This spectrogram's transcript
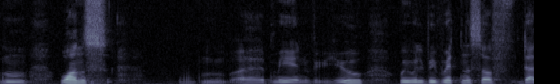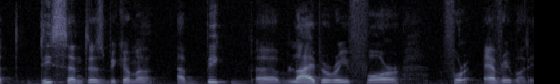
mm, once mm, uh, me and you, we will be witness of that these centers become a, a big uh, library for for everybody.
